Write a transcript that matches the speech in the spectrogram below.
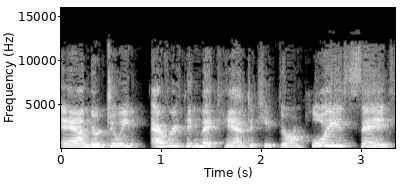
and they're doing everything they can to keep their employees safe,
